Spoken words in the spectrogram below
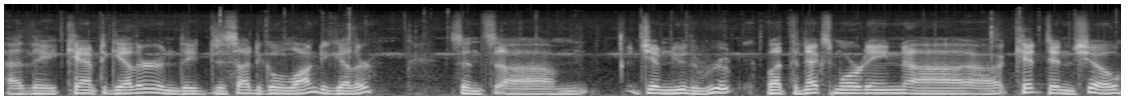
Uh, they camped together and they decided to go along together since um, Jim knew the route. But the next morning, uh, Kit didn't show.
